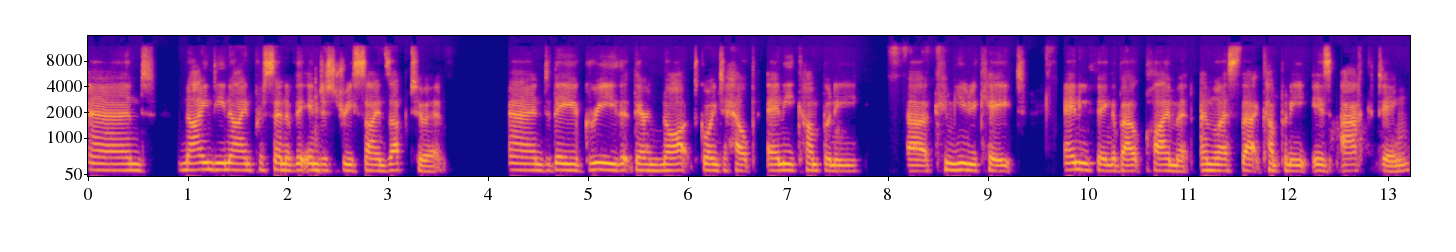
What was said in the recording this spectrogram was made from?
and 99% of the industry signs up to it. And they agree that they're not going to help any company uh, communicate anything about climate unless that company is acting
